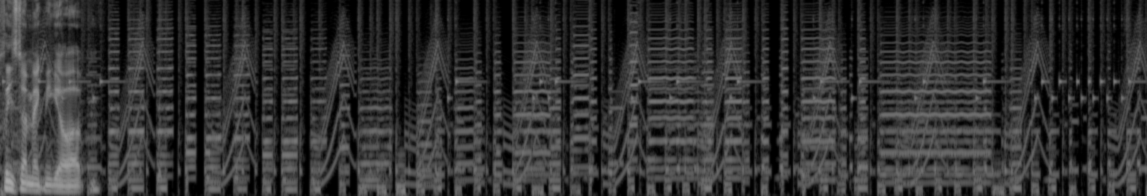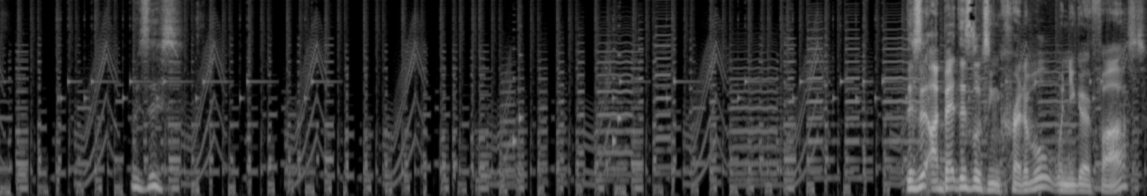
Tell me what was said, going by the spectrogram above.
Please don't make me go up. What is this? This is, I bet this looks incredible when you go fast.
